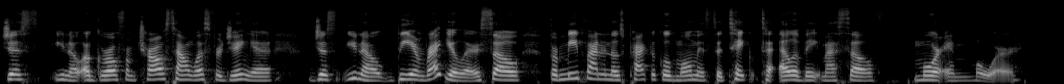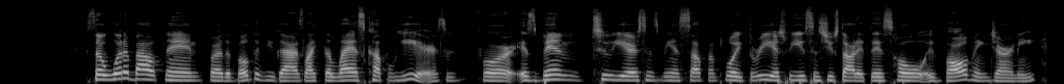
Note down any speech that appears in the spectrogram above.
just, you know, a girl from Charles Town, West Virginia, just, you know, being regular. So for me finding those practical moments to take to elevate myself more and more. So what about then for the both of you guys, like the last couple years? For it's been two years since being self-employed, three years for you since you started this whole evolving journey.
